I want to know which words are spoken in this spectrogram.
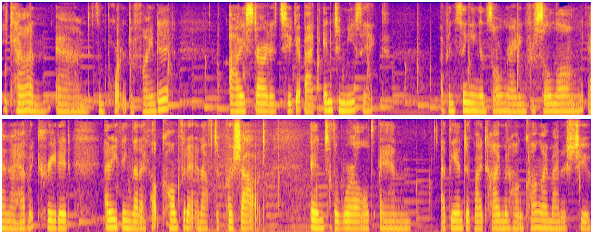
You can, and it's important to find it. I started to get back into music. I've been singing and songwriting for so long, and I haven't created anything that I felt confident enough to push out into the world. And at the end of my time in Hong Kong, I managed to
